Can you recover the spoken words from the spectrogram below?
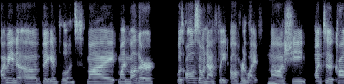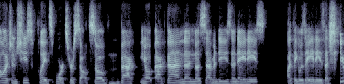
I mean, a big influence. My my mother was also an athlete all her life. Mm. Uh, she went to college and she's played sports herself. So Mm. back, you know, back then in the 70s and 80s, I think it was 80s that she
